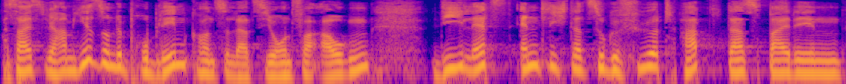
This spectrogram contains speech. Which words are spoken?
Das heißt, wir haben hier so eine Problemkonstellation vor Augen, die letztendlich dazu geführt hat, dass bei den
